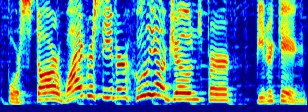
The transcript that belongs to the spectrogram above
for star wide receiver Julio Jones per Peter King.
